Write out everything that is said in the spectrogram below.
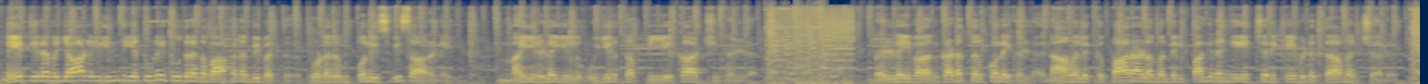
நேற்றிரவு யாழில் இந்திய துணை தூதரக வாகனம் விபத்து தொடரும் போலீஸ் விசாரணை மயிரிழையில் உயிர் தப்பிய காட்சிகள். வெள்ளைவான் கடத்தல் கொலைகள் நாமலுக்கு பாராளுமன்றில் பகிரங்க எச்சரிக்கை விடுத்த அமைச்சர்.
